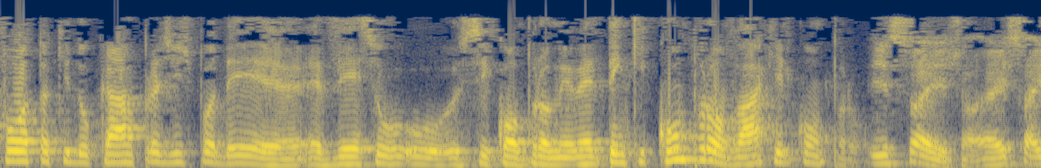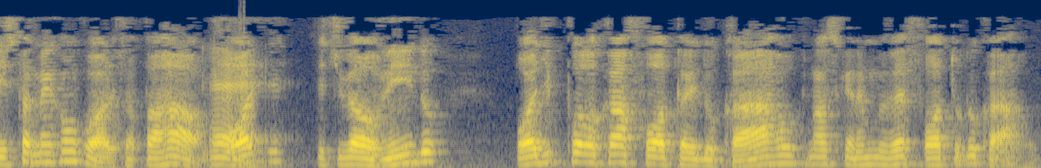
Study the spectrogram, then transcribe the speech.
foto aqui do carro para a gente poder eh, ver se, o, o, se comprou mesmo. Ele tem que comprovar que ele comprou. Isso aí, é isso aí, isso também concordo. Chaparral, é. pode, se estiver ouvindo pode colocar a foto aí do carro, que nós queremos ver foto do carro.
